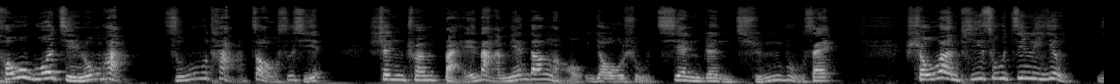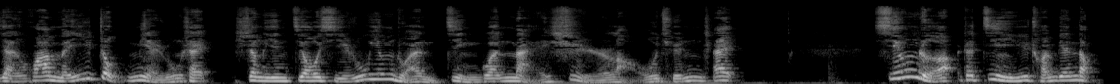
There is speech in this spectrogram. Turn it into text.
头裹锦绒帕，足踏皂丝鞋。身穿百纳棉裆袄，腰束千针裙布塞，手腕皮粗筋力硬，眼花眉皱面容筛，声音娇细如莺转，近观乃是老群差。行者这近于船边道：“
